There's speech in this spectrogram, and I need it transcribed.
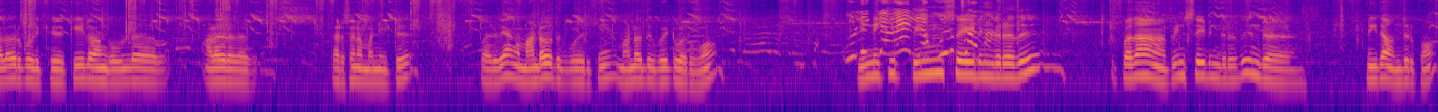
அழகர் கோயிலுக்கு கீழே அங்கே உள்ள அழகரை தரிசனம் பண்ணிவிட்டு வருவேன். அங்கே மண்டபத்துக்கு போயிருக்கேன். மண்டபத்துக்கு போயிட்டு வருவோம். இன்றைக்கி பின் சைடுங்கிறது இப்போ தான் பின் சைடுங்கிறது இங்கே இன்றைக்கி தான் வந்திருக்கோம்.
